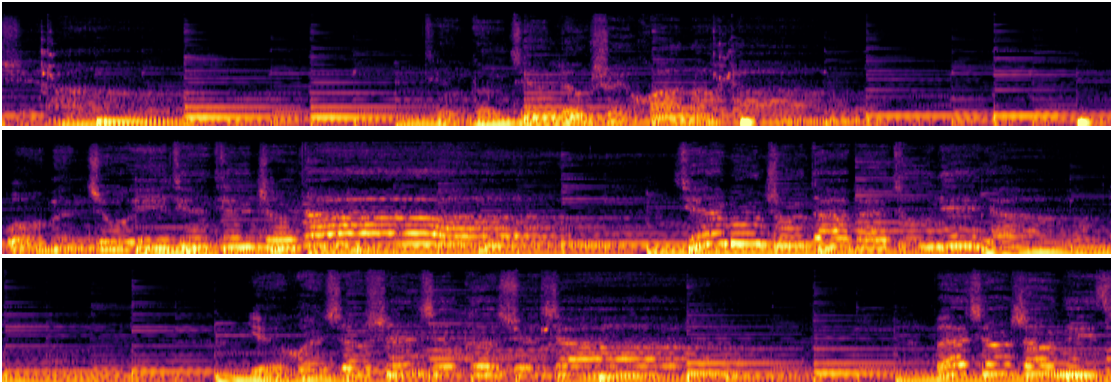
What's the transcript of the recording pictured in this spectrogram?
嘻哈，埂间流水哗啦啦，我们就一天天长大，甜梦中大白兔年牙。也幻想神仙科学家，白墙上泥字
